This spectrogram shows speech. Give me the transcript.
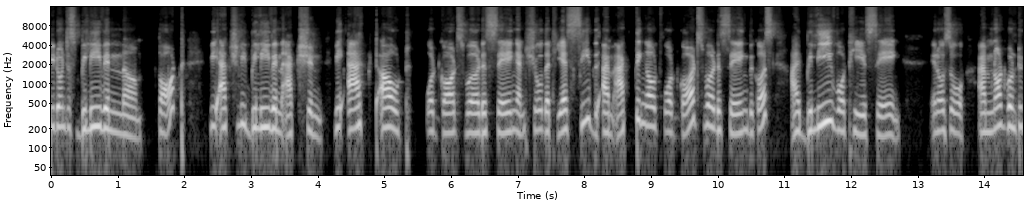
we don't just believe in um, thought we actually believe in action. We act out what god's word is saying and show that yes see i'm acting out what god's word is saying because i believe what he is saying. You know so i'm not going to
